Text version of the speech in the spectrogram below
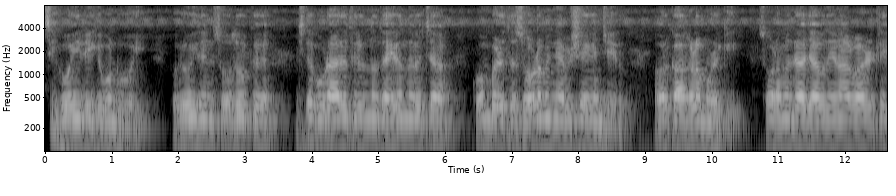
സിഹോയിലേക്ക് കൊണ്ടുപോയി. പുരോഹിതൻ സോതോക്ക് വിശുദ്ധ കൂടാരത്തിൽ നിന്ന് തൈലം നിറച്ച കൊമ്പെടുത്ത് സോളമനെ അഭിഷേകം ചെയ്തു. അവർ കാഹളം മുഴക്കി. സോളമൻ രാജാവ് നീണാൾ വാഴട്ടെ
